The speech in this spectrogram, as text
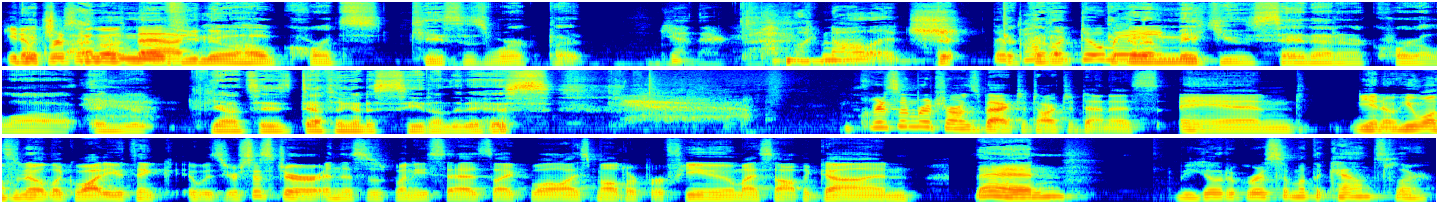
you know, which I don't know back. if you know how courts cases work, but yeah, they're public knowledge. they're, They're, they're public gonna, domain. They're gonna make you say that in a court of law, and your fiance is definitely gonna see it on the news. Yeah. Grissom returns back to talk to Dennis, and you know he wants to know like, why do you think it was your sister? And this is when he says like, well, I smelled her perfume, I saw the gun. Then we go to Grissom with the counselor.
